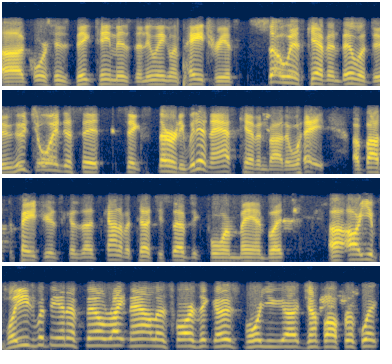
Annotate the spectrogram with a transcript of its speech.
Uh, of course, his big team is the New England Patriots. So is Kevin Bilodeau, who joined us at 6:30. We didn't ask Kevin, by the way, about the Patriots because that's kind of a touchy subject for him, man. But uh, are you pleased with the NFL right now, as far as it goes? Before you uh, jump off real quick.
